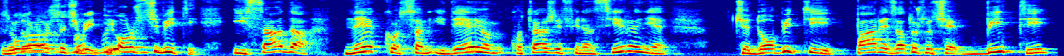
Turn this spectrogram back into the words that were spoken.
Zbog to- onoga što će biti. Ono što će biti. I sada neko sa idejom ko traži finansiranje će dobiti pare zato što će biti,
